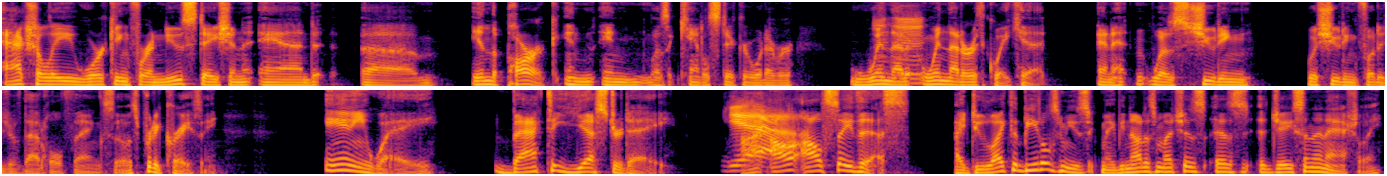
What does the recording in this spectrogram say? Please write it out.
actually working for a news station and um, in the park in in was it Candlestick or whatever when that Mhm. when that earthquake hit and it was shooting was shooting footage of that whole thing. So it's pretty crazy. Anyway, back to yesterday. Yeah. I, I'll, I'll say this: I do like the Beatles' music, maybe not as much as as Jason and Ashley.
